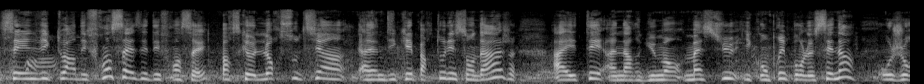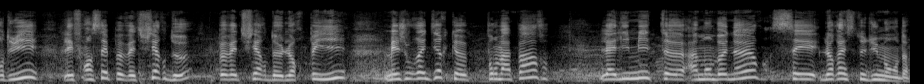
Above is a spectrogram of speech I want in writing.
c'est une victoire des Françaises et des Français, parce que leur soutien indiqué par tous les sondages a été un argument massu, y compris pour le Sénat. Aujourd'hui, les Français peuvent être fiers d'eux, peuvent être fiers de leur pays, mais je voudrais dire que pour ma part, La limite euh, à mon bonheur, c'est le reste du monde.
